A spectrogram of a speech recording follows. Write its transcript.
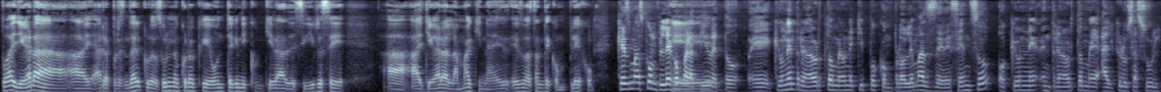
pueda llegar a, a, representar el Cruz Azul, no creo que un técnico quiera decidirse a, llegar a la máquina. Es, bastante complejo. ¿Qué es más complejo para ti, eh, Beto? Eh, ¿Que un entrenador tome un equipo con problemas de descenso o que un entrenador tome al Cruz Azul?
